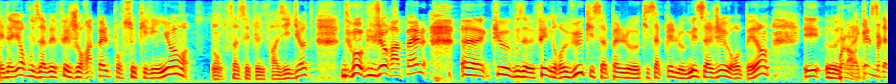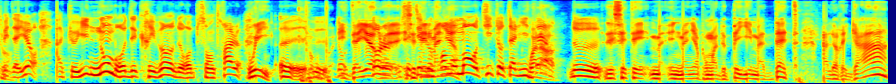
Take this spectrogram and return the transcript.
Et d'ailleurs, vous avez fait, je rappelle pour ceux qui l'ignorent, bon, ça c'est une phrase idiote, donc je rappelle euh, que vous avez fait une revue qui s'appelle euh, qui s'appelait Le Messager européen et euh, dans laquelle vous avez d'ailleurs accueilli nombre d'écrivains d'Europe centrale. Oui. et d'ailleurs, c'était le grand moment anti-totalitaire de. C'était une manière pour moi de payer ma dette à leur égard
